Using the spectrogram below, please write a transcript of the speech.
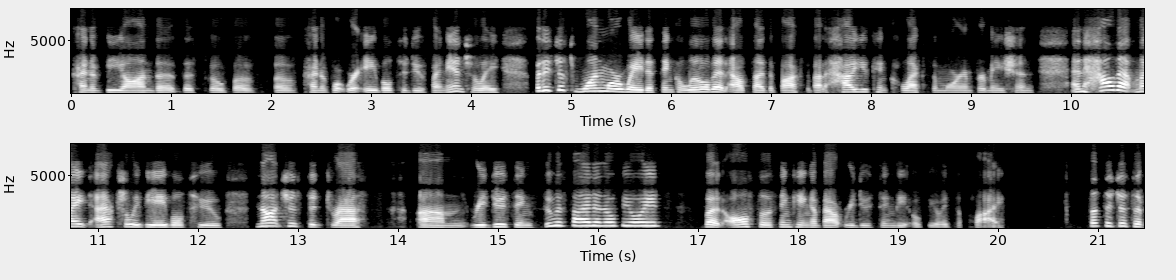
kind of beyond the, the scope of, of kind of what we're able to do financially. But it's just one more way to think a little bit outside the box about how you can collect some more information and how that might actually be able to not just address um, reducing suicide and opioids, but also thinking about reducing the opioid supply that's just a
